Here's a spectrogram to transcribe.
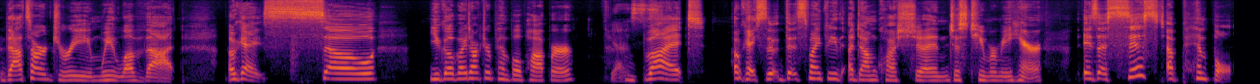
That's our dream. We love that. Okay, so you go by Dr. Pimple Popper. Yes. But okay, so this might be a dumb question. Just humor me here. Is a cyst a pimple?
